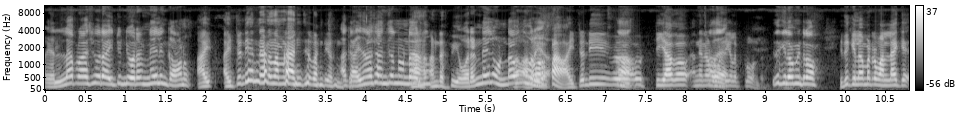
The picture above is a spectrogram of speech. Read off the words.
എല്ലാ പ്രാവശ്യവും ഒരു ഐ ട്വന്റി ഒരെണ്ണയിലും കാണും. ഐ ട്വന്റി തന്നെയാണ് നമ്മുടെ അഞ്ച് വണ്ടി കഴിഞ്ഞ പ്രാവശ്യം അഞ്ചെണ്ണം ഉണ്ടായിരുന്നു. ഒരെണ്ണയിലും ഉണ്ടാവും ഐ ട്വന്റി ടിയാഗോ അങ്ങനെയുള്ള വണ്ടികൾ എപ്പോഴും ഉണ്ട്. ഇത് കിലോമീറ്ററോ ഇത് കിലോമീറ്റർ വൺ ലാക്ക്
